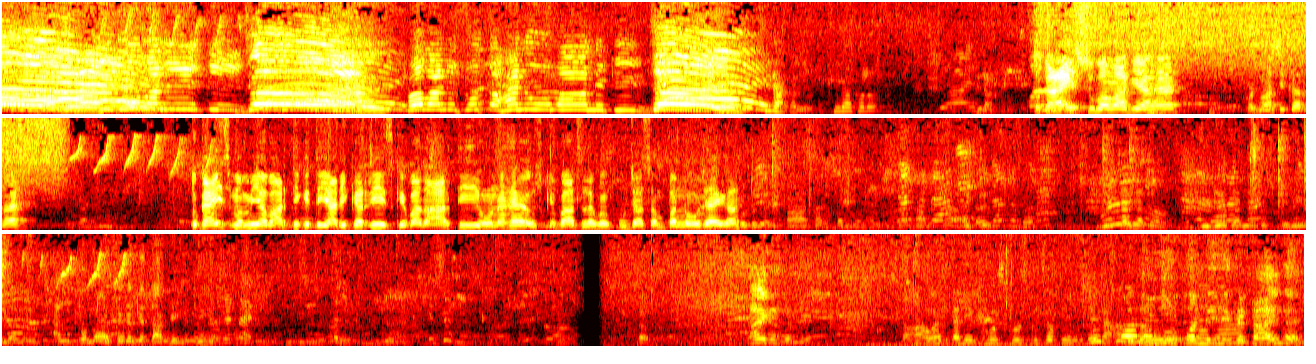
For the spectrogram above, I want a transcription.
हनुमान की जय! सीधा करो सीधा करो। तो गाइस शुभम आ गया है बदमाशी कर रहा है। तो गाइस मम्मी अब आरती की तैयारी कर रही है इसके बाद आरती ही होना है उसके बाद लगभग पूजा संपन्न हो जाएगा। ये करना तो वीडियो करना तो स्टोरी में डालेंगे हम ऐसे करके ताकेंगे ठीक है? पंडित जी के टाइम है।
